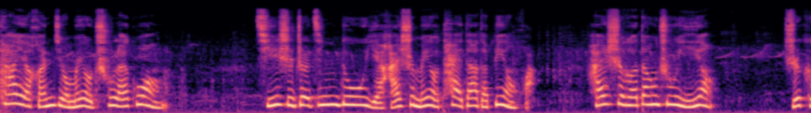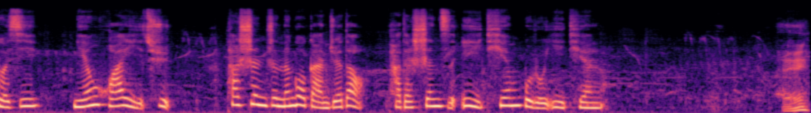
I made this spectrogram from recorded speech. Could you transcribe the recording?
他也很久没有出来逛了。其实这京都也还是没有太大的变化，还是和当初一样。只可惜年华已去，他甚至能够感觉到他的身子一天不如一天了。哎。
